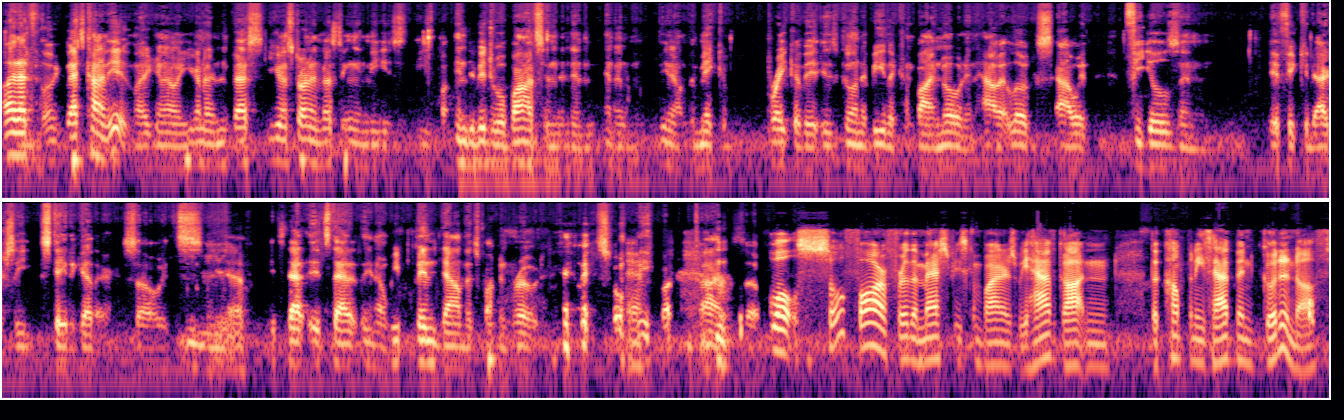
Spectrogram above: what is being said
Uh, that's like, that's kind of it. Like you know, you're gonna invest. You're gonna start investing in these these individual bots, and then and then you know the make or break of it is going to be the combined mode and how it looks, how it feels, and if it could actually stay together. So it's mm-hmm. Yeah. it's that it's that you know we've been down this fucking road so Yeah. many fucking times. So Well, so far for the masterpiece combiners, we have gotten the companies have been good enough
